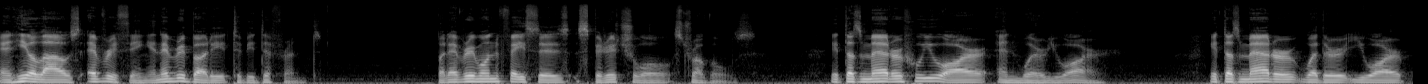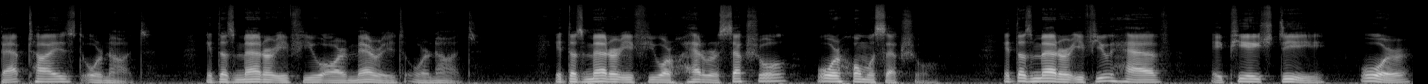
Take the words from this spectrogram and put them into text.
And He allows everything and everybody to be different. But everyone faces spiritual struggles. It doesn't matter who you are and where you are. It doesn't matter whether you are baptized or not. It doesn't matter if you are married or not. It doesn't matter if you are heterosexual or homosexual. It doesn't matter if you have a PhD or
